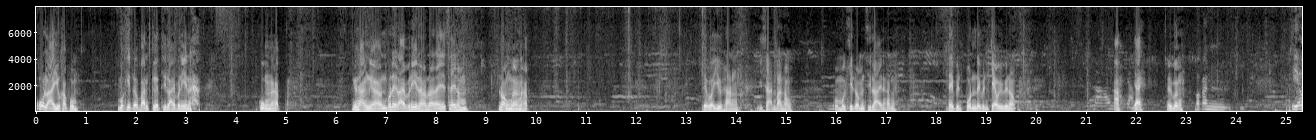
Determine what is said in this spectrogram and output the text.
โอ้หลายอยู่ครับผม เมื่อคิดว่าบ้านเกิดที่หลายปานนี้นะกุ้งนะครับอยู่ทางเหนือมันไม่ได้หลายปานนี้นะครับในใส่น้ำร่องเมืองนะครับแต่ว่าอยู่ทางอีสานบ้านเราผมไม่คิดว่ามันสิหลายนะครับนะได้เป็นปนได้เป็นแก้วอยู่พี่น้องเอายายไปเบิ้งบักอันเอียว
